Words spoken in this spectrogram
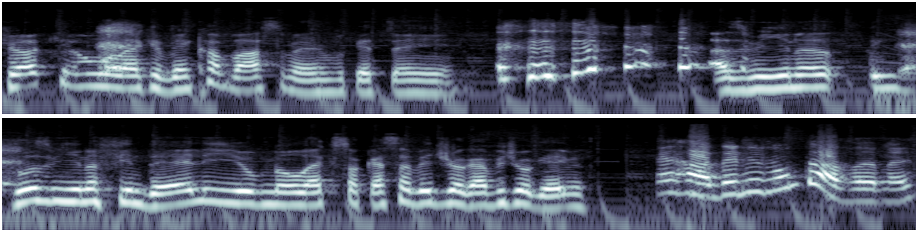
pior que é um moleque bem cabaço mesmo, porque tem. As meninas. Tem duas meninas fim dele e o moleque só quer saber de jogar videogame. Errado ele não tava, né?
